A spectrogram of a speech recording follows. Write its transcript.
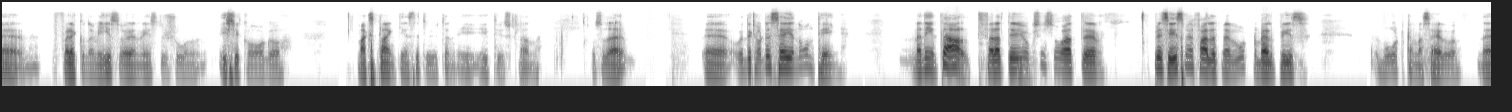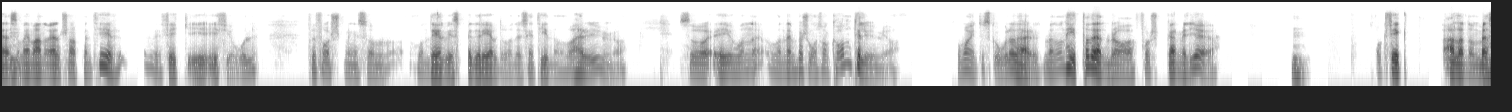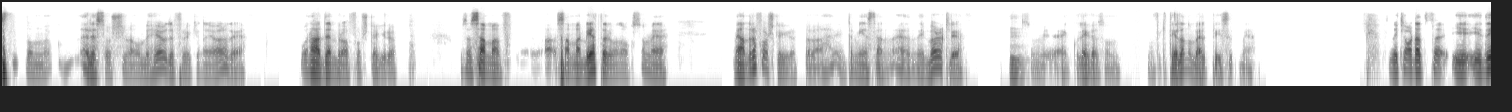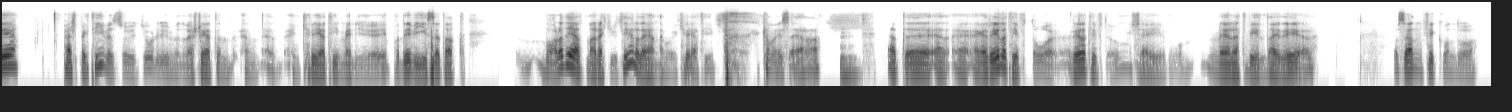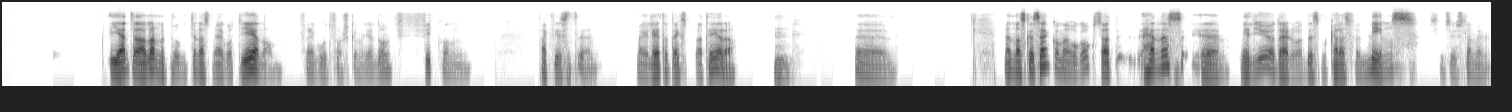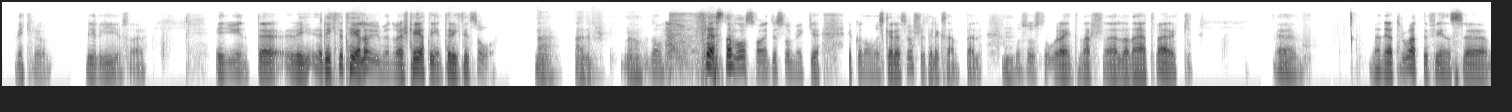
eh, för ekonomi så är det en institution i Chicago, Max Planck-instituten i, i Tyskland och så där. Eh, och det är klart, det säger någonting, men inte allt, för att det är ju också så att precis som i fallet med vårt Nobelpris, vårt kan man säga då, eh, som Emmanuel Charpentier fick i, i fjol för forskning som hon delvis bedrev då under sin tid när hon var här i Umeå. Så är hon, hon en person som kom till Umeå. Hon var ju inte skolad här, men hon hittade en bra forskarmiljö. Mm. Och fick alla de, bästa, de resurserna hon behövde för att kunna göra det. Hon hade en bra forskargrupp. Och sen samman, samarbetade hon också med, med andra forskargrupper, va? inte minst en, en i Berkeley, Mm. som är en kollega som hon fick dela Nobelpriset med. Så det är klart att för, i, i det perspektivet så utgjorde Umeå universitet en, en, en, kreativ miljö på det viset att bara det att man rekryterade henne var ju kreativt kan man ju säga. Mm. Att eh, en, en, relativt, då, relativt ung tjej då, med rätt vilda idéer. Och sen fick hon då egentligen alla de här punkterna som jag gått igenom för en god forskarmiljö. De fick hon faktiskt eh, möjlighet att exploatera. Mm. Eh, men man ska sen komma ihåg också att hennes eh, miljö där då, det som kallas för MIMS, som sysslar med mikrobiologi och så där, är ju inte riktigt hela Umeå universitet är inte riktigt så. Nej, nej det, ja. De flesta av oss har inte så mycket ekonomiska resurser till exempel Mm. och så stora internationella nätverk. Eh, Men jag tror att det finns eh,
